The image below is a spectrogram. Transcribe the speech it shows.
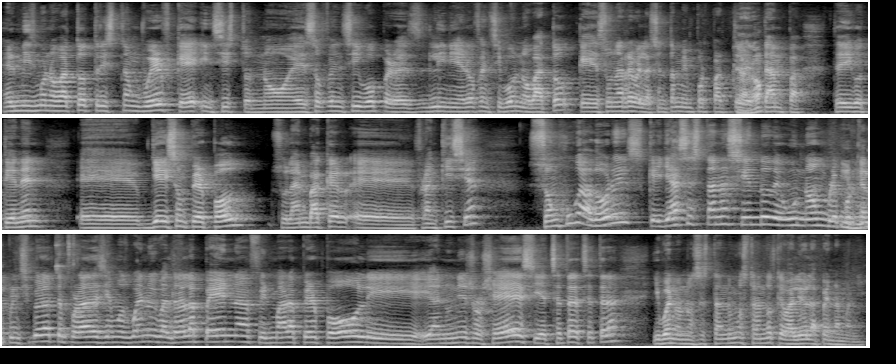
el mismo novato Tristan Wirth, que insisto, no es ofensivo, pero es liniero ofensivo novato, que es una revelación también por parte Claro. de Tampa. Te digo, tienen eh, Jason Pierre-Paul, su linebacker eh, franquicia. Son jugadores que ya se están haciendo de un hombre, porque al principio de la temporada decíamos, bueno, y valdrá la pena firmar a Pierre Paul y, y a Núñez Roches y etcétera, etcétera. Y bueno, nos están demostrando que valió la pena, Manny.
